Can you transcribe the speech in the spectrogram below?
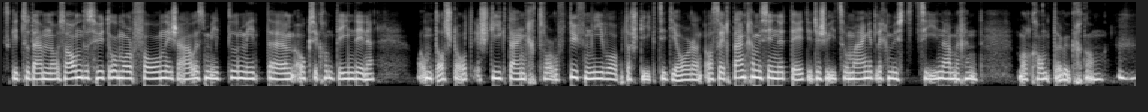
Es gibt zudem noch ein anderes Hydromorphon, ist auch ein Mittel mit ähm, Oxycontin drin. Und das steht, steigt eigentlich zwar auf tiefem Niveau, aber das steigt seit Jahren. Also ich denke, wir sind nicht dort in der Schweiz, wo man eigentlich müsste sein, nämlich ein markanter Rückgang. Mhm.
